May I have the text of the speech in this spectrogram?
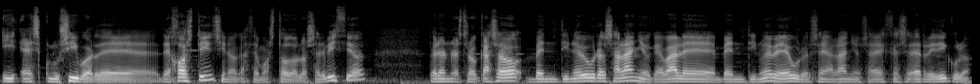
exclusivos de, de hosting, sino que hacemos todos los servicios. Pero en nuestro caso, 29 euros al año, que vale 29 euros eh, al año, o sea, es que es, ridículo.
